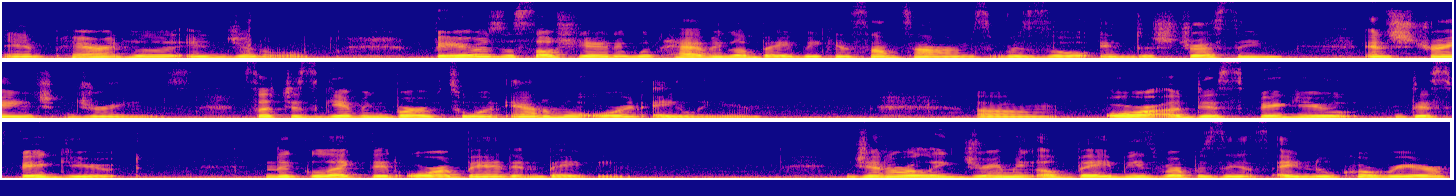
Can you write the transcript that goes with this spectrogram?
and parenthood in general. Fears associated with having a baby can sometimes result in distressing and strange dreams, such as giving birth to an animal or an alien, um, or a disfigured, disfigured, neglected, or abandoned baby. Generally, dreaming of babies represents a new career,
